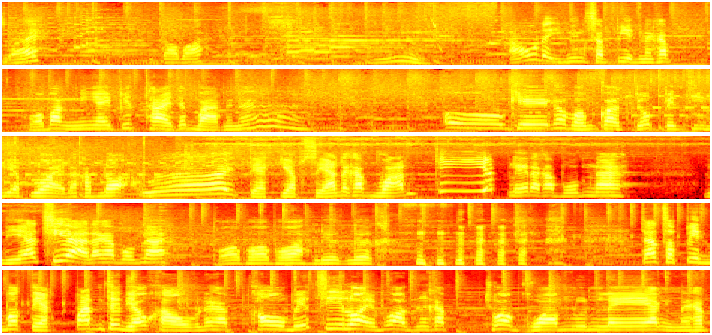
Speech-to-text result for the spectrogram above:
สวยพี่ต่อปะอืมเอาได้อีกหนึ่งสปีดนะครับหัวบังยังไงปิดท้ายจักบาทเลยนะโอเคครับผมก็จบเป็นที่เรียบร้อยนะครับเนาะเอ้ยแต่เกียบแสนนะครับหวานเจี๊ยบเลยนะครับผมนะเหลียเชื่อนะครับผมนะ พอพอพอเลือกเลือกจะสปินบอแตกปั้นเท่เดียวเข่านะครับ เข้าเบสซี่ร้อยพร้อมนะครับ ชอบความรุนแรงนะครับ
